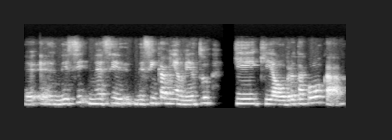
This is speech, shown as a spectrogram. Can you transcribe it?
É, é nesse, nesse, nesse encaminhamento que, que a obra está colocada.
